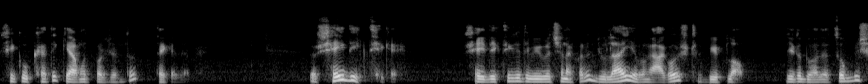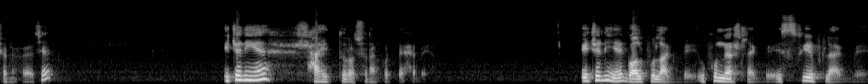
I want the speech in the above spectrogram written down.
সেই কুখ্যাতি কেয়ামত পর্যন্ত থেকে যাবে। তো সেই দিক থেকে সেই দিক থেকে যদি বিবেচনা করেন জুলাই এবং আগস্ট বিপ্লব, যেটা দু হাজার চব্বিশ সালে হয়েছে, এটা নিয়ে সাহিত্য রচনা করতে হবে। এটা নিয়ে গল্প লাগবে, উপন্যাস লাগবে স্ক্রিপ্ট লাগবে,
